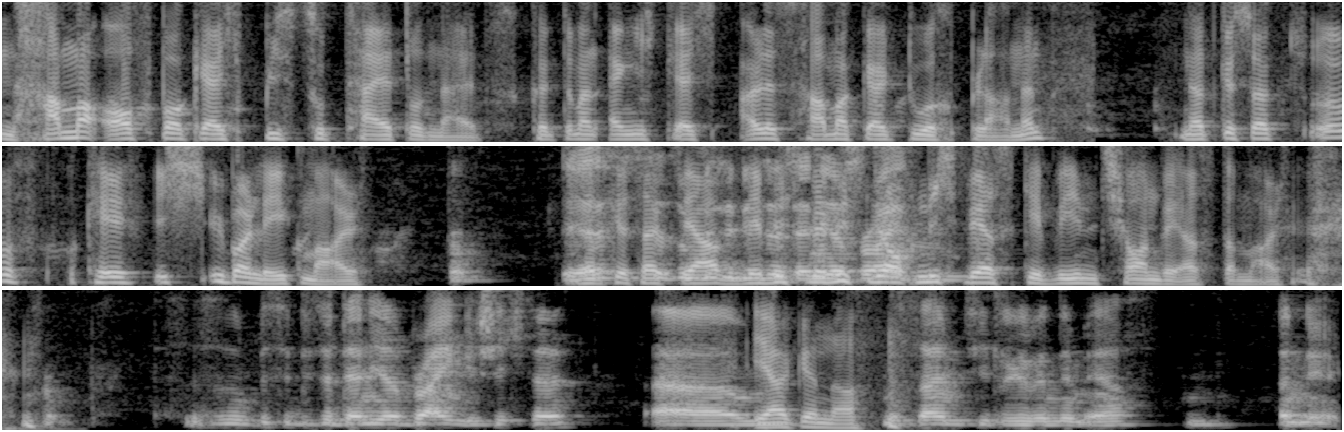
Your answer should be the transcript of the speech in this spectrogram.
ein Hammeraufbau gleich bis zu Title Nights. Könnte man eigentlich gleich alles hammergeil durchplanen. Und er hat gesagt, oh, okay, ich überlege mal. Ja, er hat gesagt, ja, so ja wir, wissen, wir wissen ja auch nicht, wer es gewinnt. Schauen wir erst einmal. das ist so ein bisschen diese Daniel Bryan-Geschichte. Ähm, ja, genau. Mit seinem Titelgewinn im ersten. Äh, nee,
